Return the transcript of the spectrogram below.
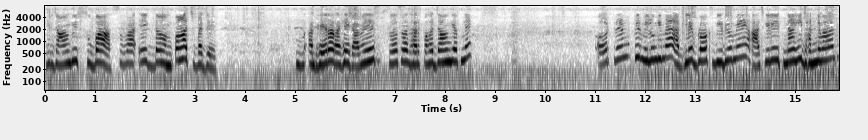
फिर जाऊँगी सुबह सुबह एकदम पाँच बजे। अंधेरा रहेगा मैं सुबह सुबह घर पहुँच जाऊँगी अपने। और फ्रेंड फिर मिलूँगी मैं अगले ब्लॉग्स वीडियो में। आज के लिए इतना ही धन्यवाद।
